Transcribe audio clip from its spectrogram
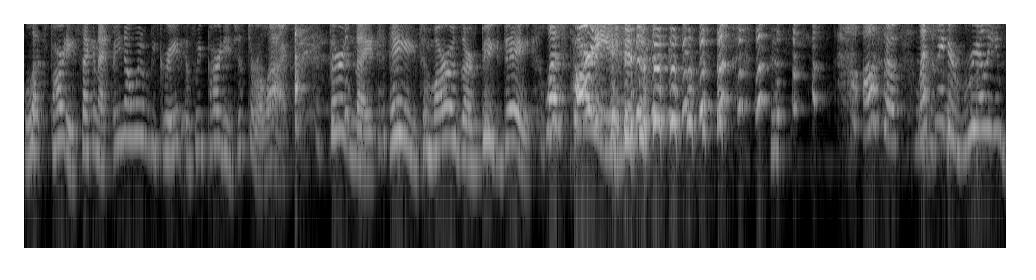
Let's party. Second night. You know what would be great if we party just to relax. Third night. Hey, tomorrow's our big day. Let's party! also, let's make a really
